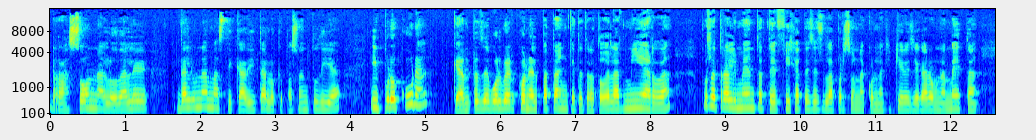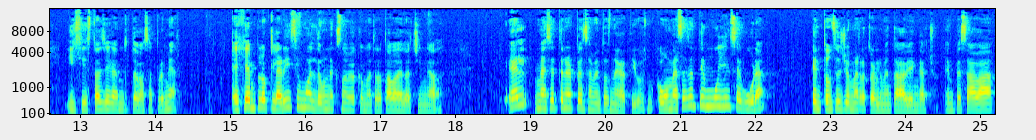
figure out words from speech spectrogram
Razónalo, dale dale una masticadita a lo que pasó en tu día y procura que antes de volver con el patán que te trató de la mierda, pues retroalimentate, fíjate si es la persona con la que quieres llegar a una meta y si estás llegando te vas a premiar. Ejemplo clarísimo el de un exnovio que me trataba de la chingada. Él me hacía tener pensamientos negativos. Como me hacía sentir muy insegura, entonces yo me retroalimentaba bien gacho. Empezaba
